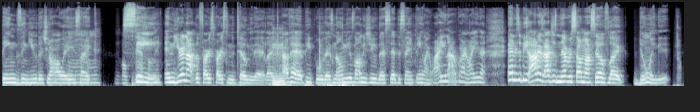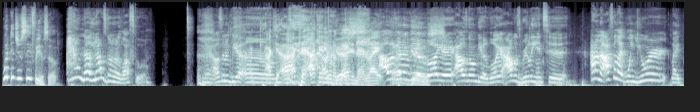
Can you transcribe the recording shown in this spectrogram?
things in you that you don't always like Most see. definitely. and you're not the first person to tell me that. Like Mhm. i've had people that's known me as long as you that said the same thing like why are you not recording why are you not? And to be honest i just never saw myself like doing it. What did you see for yourself? i don't know. You know i was gonna go to law school yeah i was gonna be a um I can't I can't I can't even guess. imagine that. Like I was gonna be a lawyer. I was gonna be a lawyer. I was really into. I don't know. I feel like when you're like,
